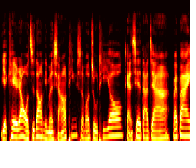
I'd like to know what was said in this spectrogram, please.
也可以让我知道你们想要听什么主题哦。感谢大家，拜拜。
